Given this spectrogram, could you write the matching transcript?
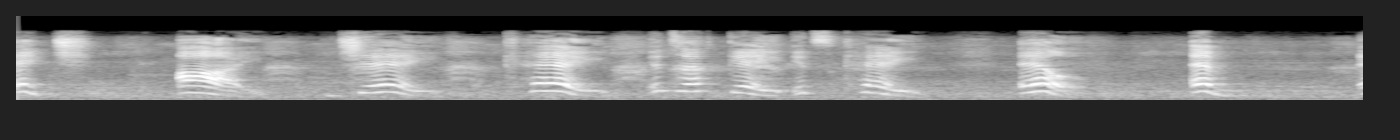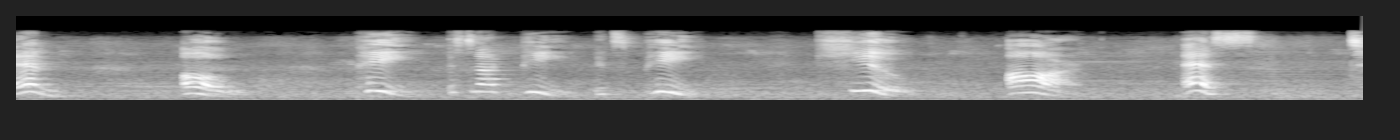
H, I, J, K. It's not K, it's K. L, M, N, O, P. It's not P, it's P. T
